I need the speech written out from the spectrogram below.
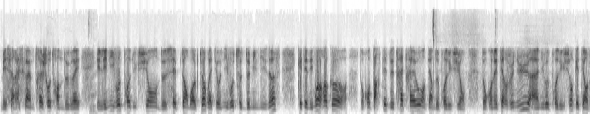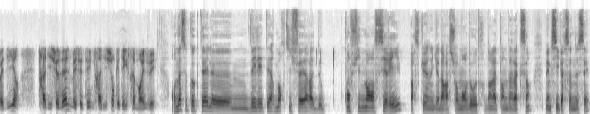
Mais ça reste quand même très chaud, 30 degrés. Et les niveaux de production de septembre-octobre étaient au niveau de ceux de 2019, qui étaient des mois records. Donc on partait de très très haut en termes de production. Donc on était revenu à un niveau de production qui était, on va dire, traditionnel, mais c'était une tradition qui était extrêmement élevée. On a ce cocktail euh, délétère, mortifère, de confinement en série, parce qu'il y en aura sûrement d'autres dans l'attente d'un vaccin, même si personne ne sait.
